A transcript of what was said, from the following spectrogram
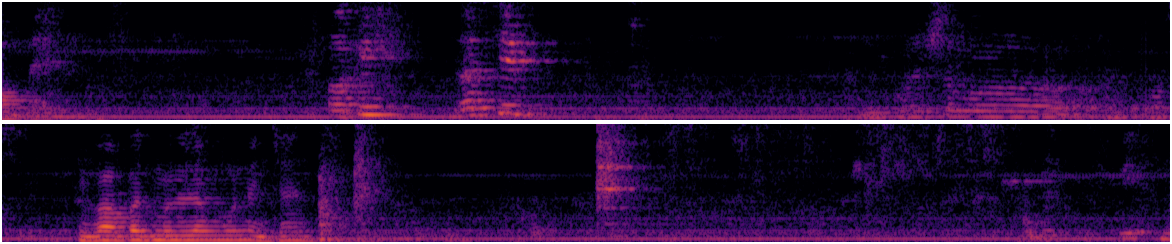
oven. Okay, that's it. Hindi ko na siya ma... ano. Ibabad mo na lang muna dyan. So,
